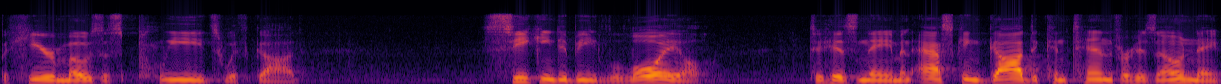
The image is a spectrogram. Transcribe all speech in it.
But here Moses pleads with God, seeking to be loyal to his name and asking God to contend for his own name.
